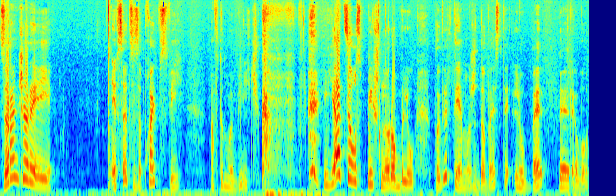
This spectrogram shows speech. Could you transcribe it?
з оранжереї. І все це запхати в свій автомобільчик. І я це успішно роблю. Повірте, я можу довести любе дерево,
